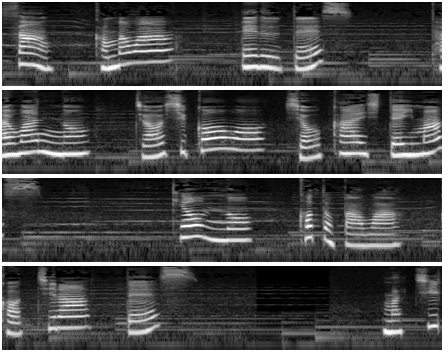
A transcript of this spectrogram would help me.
さん、こんばんは。ベルです。台湾の常識語を紹介しています。今日の言葉はこちらです。間違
